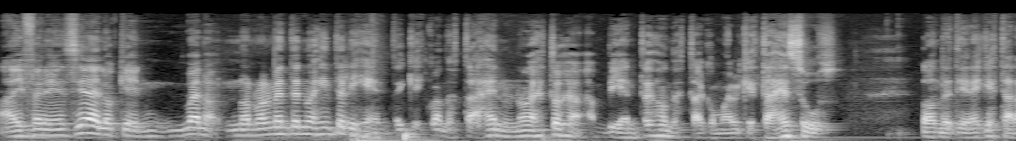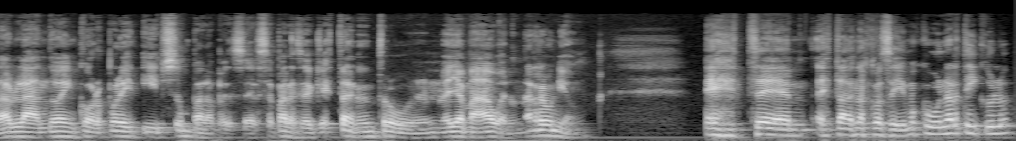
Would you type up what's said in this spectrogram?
A diferencia de lo que, bueno, normalmente no es inteligente, que es cuando estás en uno de estos ambientes donde está como el que está Jesús, donde tiene que estar hablando en corporate ipsum para parecerse, parecer que está dentro de una llamada o en una reunión. Este, está- nos conseguimos con un artículo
